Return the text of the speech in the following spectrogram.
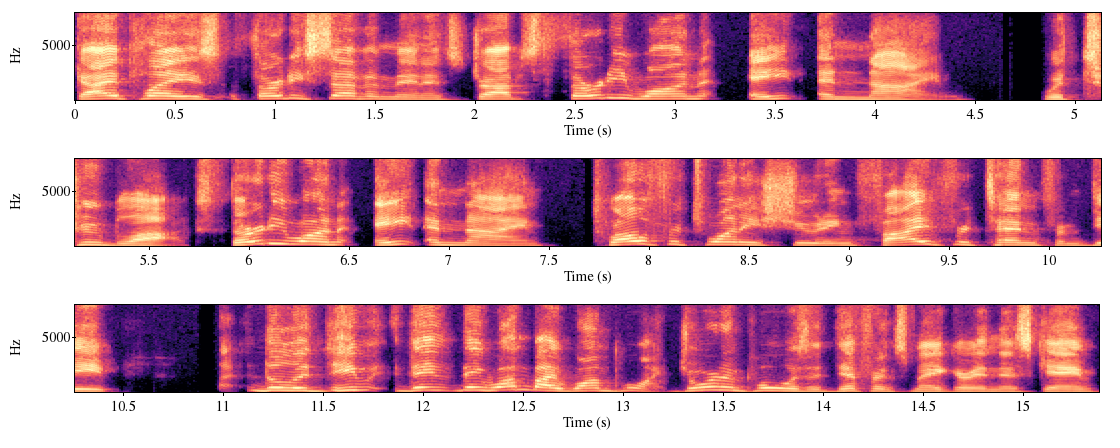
Guy plays 37 minutes, drops 31, 8, and 9 with two blocks. 31, 8, and 9 12 for 20 shooting, five for 10 from deep. The he, they they won by one point. Jordan Poole was a difference maker in this game.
